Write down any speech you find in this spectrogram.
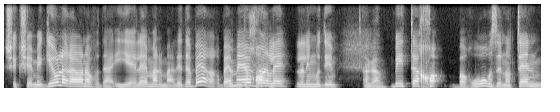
שכשהם יגיעו לרעיון עבודה, יהיה להם על מה לדבר, הרבה בביטחון. מעבר ל- ללימודים. אגב, ביטחון, ברור, זה נותן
